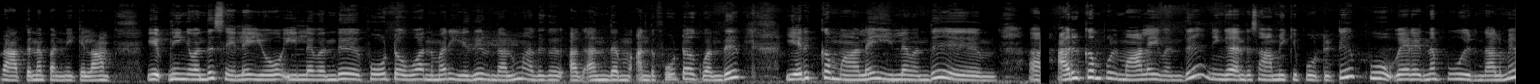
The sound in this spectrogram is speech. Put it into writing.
பிரார்த்தனை பண்ணிக்கலாம். நீங்கள் வந்து சிலையோ இல்லை வந்து ஃபோட்டோவோ அந்த மாதிரி எது இருந்தாலும் அதுக்கு அது அந்த அந்த ஃபோட்டோவுக்கு வந்து எருக்க மாலை இல்லை வந்து அருக்கம்புல் மாலை வந்து நீங்கள் அந்த சாமிக்கு போட்டுட்டு பூ வேறு என்ன பூ இருந்தாலுமே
